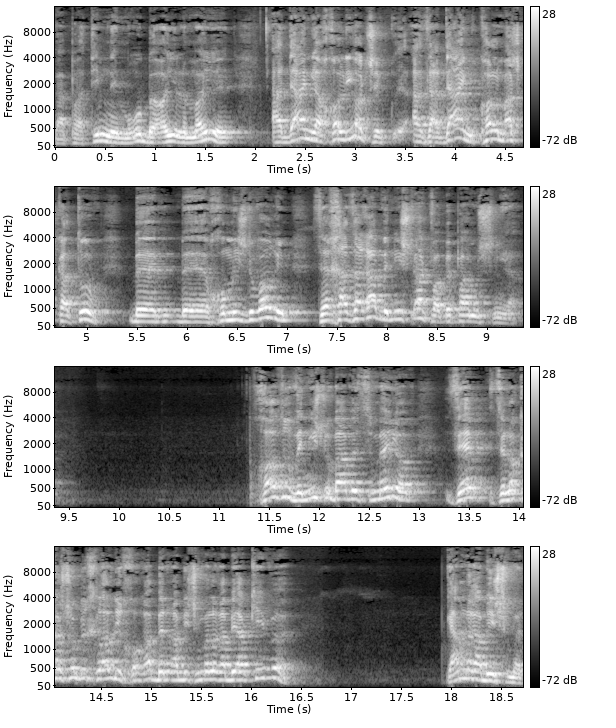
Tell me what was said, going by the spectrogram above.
והפרטים נאמרו באוהל המועד, עדיין יכול להיות, ש... אז עדיין כל מה שכתוב בחומיש דבורים זה חזרה ונשנה כבר בפעם שנייה. חוזר ונישנו באבס מיוב זה, זה לא קשור בכלל לכאורה בין רבי שמואל לרבי עקיבא. גם לרבי שמואל.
